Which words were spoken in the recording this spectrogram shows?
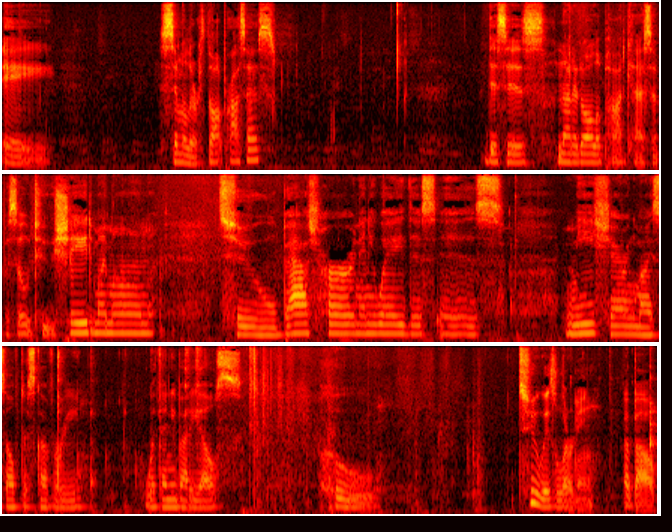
a similar thought process. This is not at all a podcast episode to shade my mom, to bash her in any way. This is me sharing my self discovery with anybody else who too is learning about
